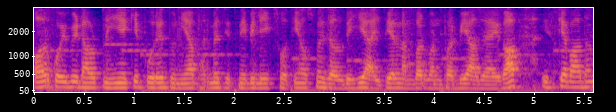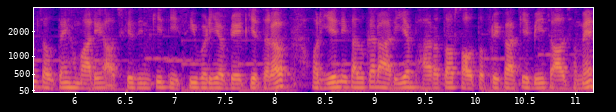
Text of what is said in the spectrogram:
और कोई भी डाउट नहीं है कि पूरे दुनिया भर में जितनी भी लीग्स होती हैं, उसमें जल्दी ही आईपीएल नंबर वन पर भी आ जाएगा। इसके बाद हम चलते हैं हमारे आज के दिन की तीसरी बड़ी अपडेट की तरफ़ और ये निकल कर आ रही है भारत और साउथ अफ्रीका के बीच। आज हमें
